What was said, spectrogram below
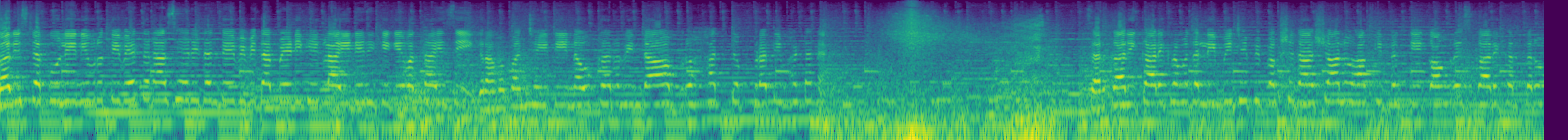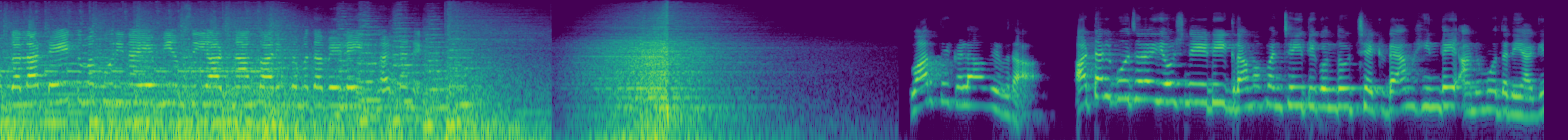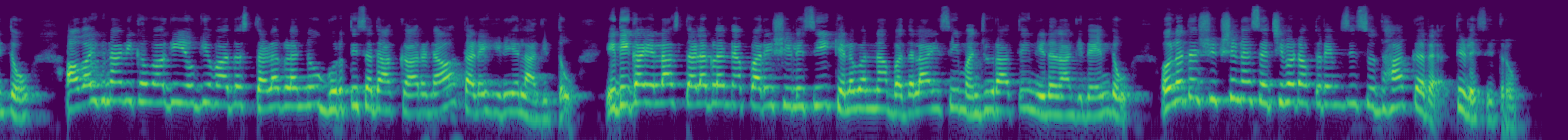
ಗರಿಷ್ಠ ಕೂಲಿ ನಿವೃತ್ತಿ ವೇತನ ಸೇರಿದಂತೆ ವಿವಿಧ ಬೇಡಿಕೆಗಳ ಈಡೇರಿಕೆಗೆ ಒತ್ತಾಯಿಸಿ ಗ್ರಾಮ ಪಂಚಾಯಿತಿ ನೌಕರರಿಂದ ಬೃಹತ್ ಪ್ರತಿಭಟನೆ. ಸರ್ಕಾರಿ ಕಾರ್ಯಕ್ರಮದಲ್ಲಿ ಬಿಜೆಪಿ ಪಕ್ಷದ ಶಾಲು ಹಾಕಿದ್ದಕ್ಕೆ ಕಾಂಗ್ರೆಸ್ ಕಾರ್ಯಕರ್ತರು ಗಲಾಟೆ. ತುಮಕೂರಿನ ಎಂಬಿಎಂಸಿ ಯಾರ್ಡ್ನ ಕಾರ್ಯಕ್ರಮದ ವೇಳೆ ಘಟನೆ. ವಾರ್ತೆಗಳ ವಿವರ. ಅಟಲ್ ಭೂಜಲ ಯೋಜನೆಯಡಿ ಗ್ರಾಮ ಪಂಚಾಯಿತಿಗೊಂದು ಚೆಕ್ ಡ್ಯಾಂ ಹಿಂದೆ ಅನುಮೋದನೆಯಾಗಿದ್ದು, ಅವೈಜ್ಞಾನಿಕವಾಗಿ ಯೋಗ್ಯವಾದ ಸ್ಥಳಗಳನ್ನು ಗುರುತಿಸದ ಕಾರಣ ತಡೆ ಹಿಡಿಯಲಾಗಿತ್ತು. ಇದೀಗ ಎಲ್ಲಾ ಸ್ಥಳಗಳನ್ನ ಪರಿಶೀಲಿಸಿ, ಕೆಲವನ್ನ ಬದಲಾಯಿಸಿ ಮಂಜೂರಾತಿ ನೀಡಲಾಗಿದೆ ಎಂದು ಉನ್ನತ ಶಿಕ್ಷಣ ಸಚಿವ ಡಾಕ್ಟರ್ ಎಂಸಿ ಸುಧಾಕರ್ ತಿಳಿಸಿದರು.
